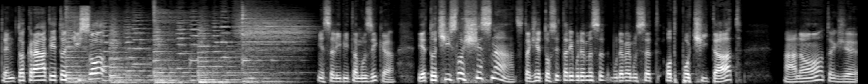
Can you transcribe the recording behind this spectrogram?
tentokrát je to číslo... Mně se líbí ta muzika. Je to číslo 16, takže to si tady budeme, se, budeme muset odpočítat. Ano, takže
